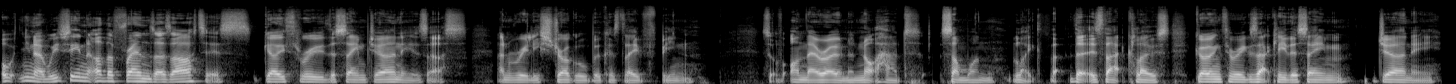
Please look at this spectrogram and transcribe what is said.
or, you know, we've seen other friends as artists go through the same journey as us and really struggle because they've been sort of on their own and not had someone like that that is that close going through exactly the same journey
